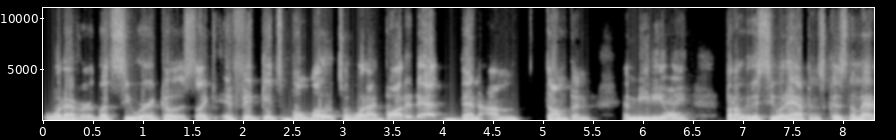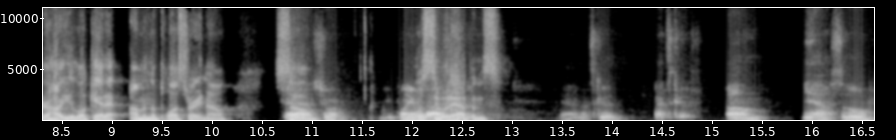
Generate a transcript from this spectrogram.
whatever. Let's see where it goes." Like if it gets below to what I bought it at, then I'm dumping immediately. Yeah. But I'm gonna see what happens because no matter how you look at it, I'm in the plus right now. So yeah, sure. You're playing we'll see what money. happens. Yeah, that's good. That's good. Um, yeah, so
